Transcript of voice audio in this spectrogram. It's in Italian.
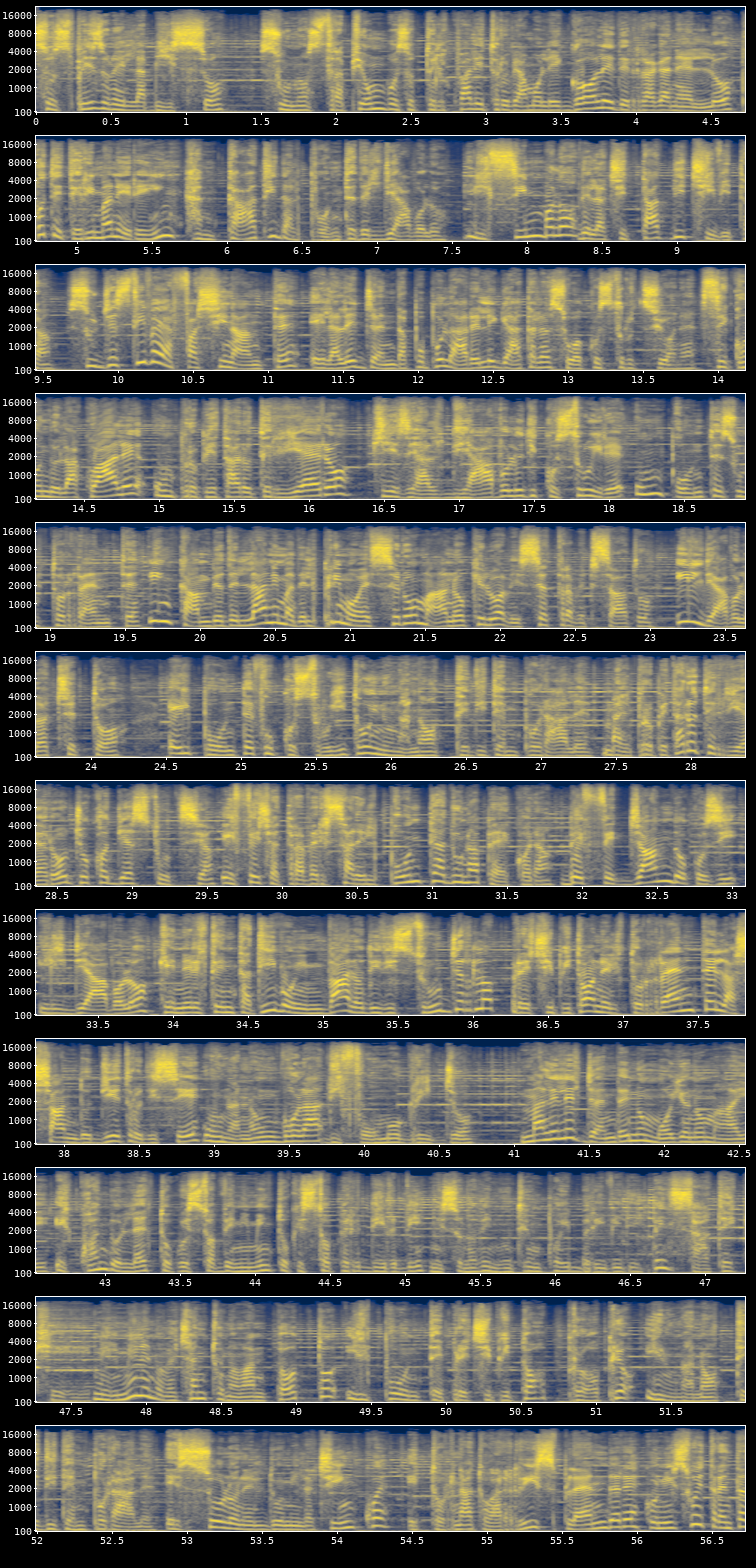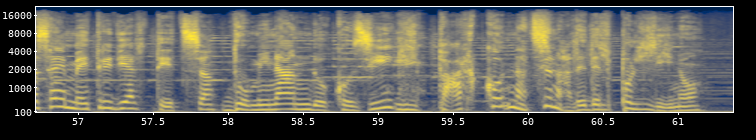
Sospeso nell'abisso, su uno strapiombo sotto il quale troviamo le gole del raganello, potete rimanere incantati dal Ponte del Diavolo, il simbolo della città di Civita. Suggestiva e affascinante è la leggenda popolare legata alla sua costruzione, secondo la quale un proprietario terriero chiese al diavolo di costruire un ponte sul torrente, in cambio dell'anima del primo essere umano che lo avesse attraversato. Il diavolo accettò e il ponte fu costruito in una notte di temporale. Ma il proprietario terriero giocò di astuzia e fece attraversare il ponte ad una pecora, beffeggiando così il diavolo che nel tentativo invano di distruggerlo precipitò nel torrente lasciando dietro di sé una nuvola di fumo grigio. Ma le leggende non muoiono mai e quando ho letto questo avvenimento che sto per dirvi mi sono venuti un po' i brividi. Pensate che nel 1998 il ponte precipitò proprio in una notte di temporale e solo nel 2005 è tornato a risplendere con i suoi 36 metri di altezza, dominando così il Parco Nazionale del Pollino.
